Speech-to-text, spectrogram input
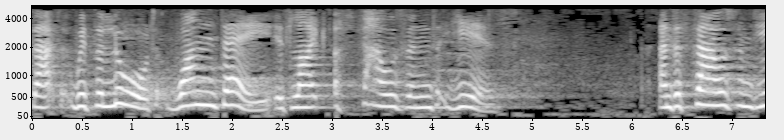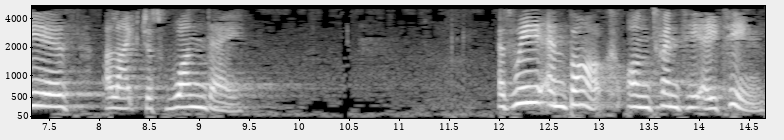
that with the Lord, one day is like a thousand years. And a thousand years are like just one day. As we embark on 2018,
